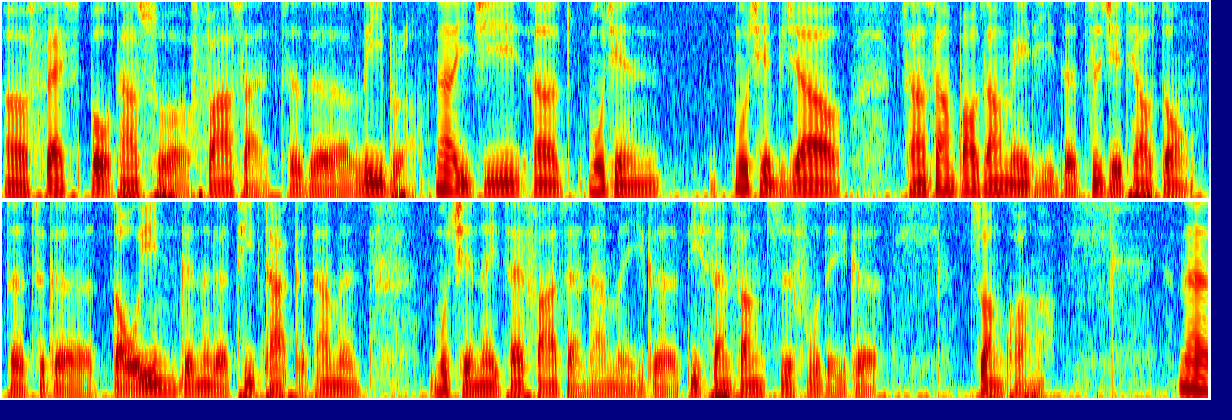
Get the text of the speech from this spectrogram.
呃，Facebook 它所发展这个 Libra，那以及呃目前目前比较常上报章媒体的字节跳动的这个抖音跟那个 TikTok 他们。目前呢，也在发展他们一个第三方支付的一个状况啊。那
